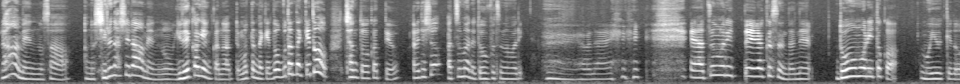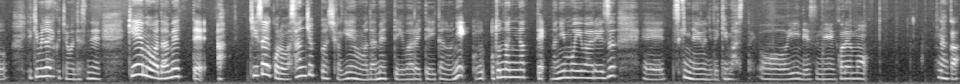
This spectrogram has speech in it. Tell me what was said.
ラーメンのさあの汁なしラーメンの茹で加減かなって思ったんだけど思ったんだけどちゃんと分かってよ。あれでしょ？集まれ動物の森。ふう危ない。え集まりって略すんだね。どう森とかも言うけど雪見大福ちゃんはですねゲームはダメってあ小さい頃は30分しかゲームはダメって言われていたのに大人になって何も言われず、えー、好きになるようにできます。おーいいですね。これもなんか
